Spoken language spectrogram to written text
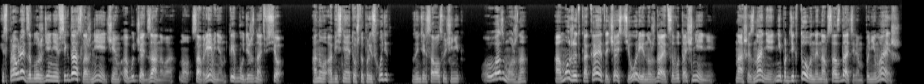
Исправлять заблуждение всегда сложнее, чем обучать заново, но со временем ты будешь знать все». «Оно объясняет то, что происходит?» – заинтересовался ученик. «Возможно. А может, какая-то часть теории нуждается в уточнении. Наши знания не продиктованы нам создателем, понимаешь?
